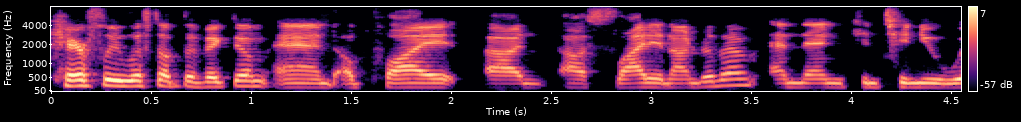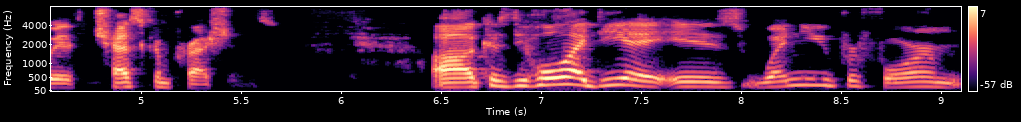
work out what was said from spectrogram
carefully lift up the victim and apply it, uh, uh, slide it under them, and then continue with chest compressions. Because uh, the whole idea is when you perform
